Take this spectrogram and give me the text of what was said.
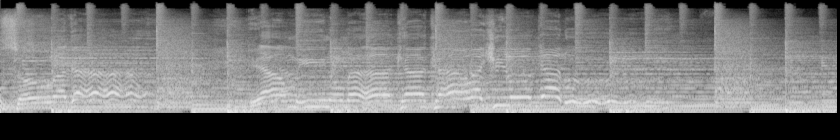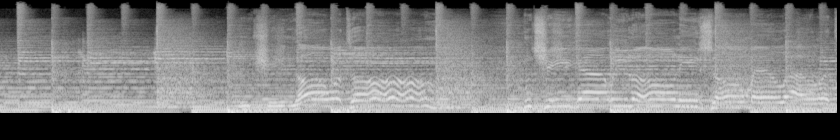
空が闇の中から広がる。昨日と違う色に染められて。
